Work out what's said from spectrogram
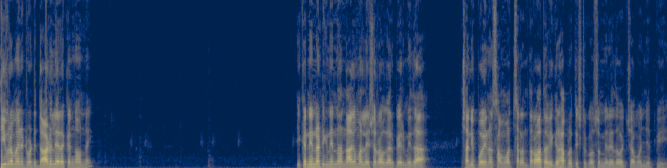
తీవ్రమైనటువంటి దాడులు ఏ రకంగా ఉన్నాయి? ఇక నిన్నటికి నిన్న నాగమల్లేశ్వరరావు గారి పేరు మీద చనిపోయిన సంవత్సరం తర్వాత విగ్రహ ప్రతిష్ఠ కోసం మీరు ఏదో వచ్చామని చెప్పి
